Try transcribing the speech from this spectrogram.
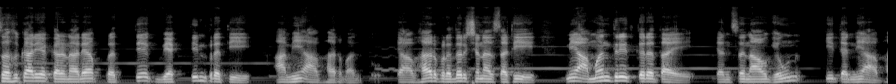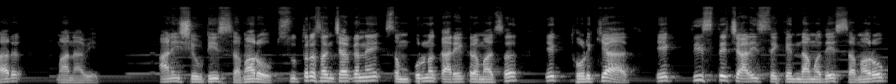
सहकार्य करणाऱ्या प्रत्येक व्यक्तींप्रती आम्ही आभार मानतो. त्या आभार प्रदर्शनासाठी मी आमंत्रित करत आहे. त्यांचं नाव घेऊन की त्यांनी आभार मानावेत. आणि शेवटी समारोप सूत्रसंचालकाने संपूर्ण कार्यक्रमाचं एक थोडक्यात एक तीस ते चाळीस सेकंदामध्ये समारोप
